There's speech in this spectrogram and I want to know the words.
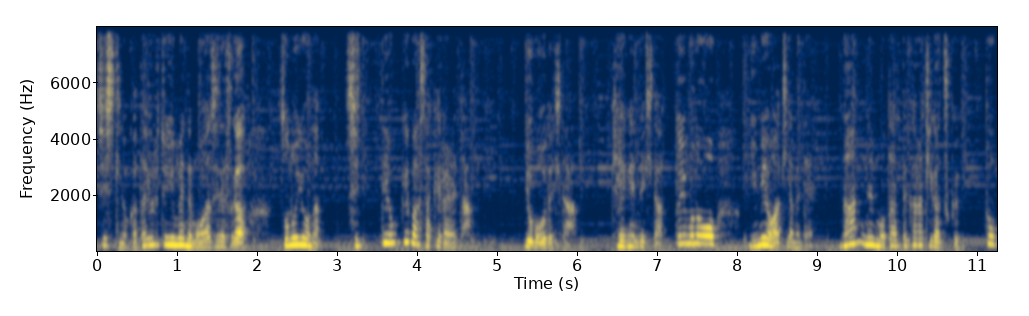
知識の偏りという面でも同じですが、そのような知っておけば避けられた、予防できた、軽減できたというものを夢を諦めて何年も経ってから気がつくと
